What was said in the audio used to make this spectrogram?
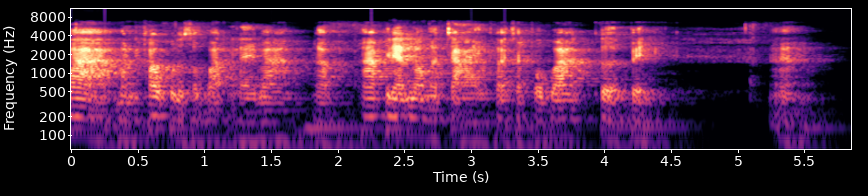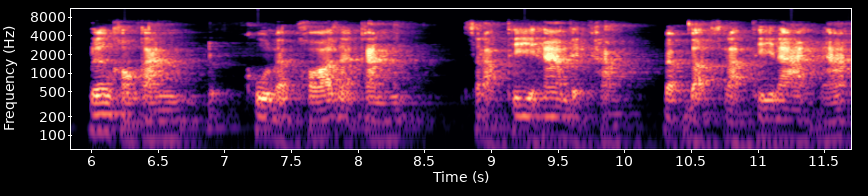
ว่ามันเข้าคุณสมบัติอะไรบ้างครับ ถ้าพี่นัทลองกระจายก็จะพบว่าเกิดเป็นเรื่องของการคูณแบบคอสเนี่ยการสลับที่ห้ามเด็ดขาดแบบดอทสลับที่ได้นะ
